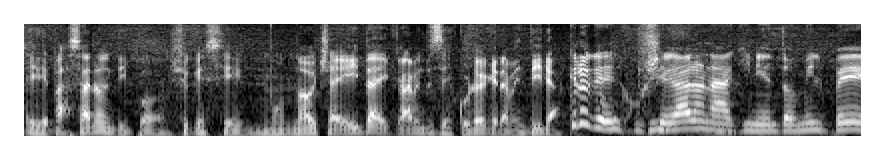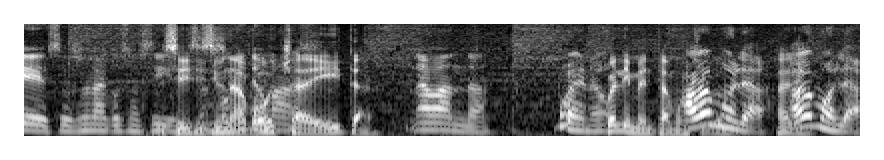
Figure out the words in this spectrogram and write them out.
Y le pasaron, tipo, yo qué sé, una bochadita y claramente se descubrió que era mentira. Creo que llegaron a 500 mil pesos, una cosa así. Sí, sí, sí, un una bocha más. de guita. Una banda. Bueno, ¿Cuál inventamos? hagámosla? Dale. hagámosla,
